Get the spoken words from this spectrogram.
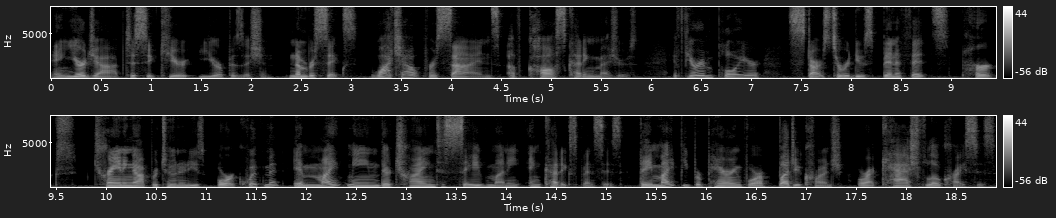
in your job to secure your position. Number six, watch out for signs of cost cutting measures. If your employer starts to reduce benefits, perks, training opportunities, or equipment, it might mean they're trying to save money and cut expenses. They might be preparing for a budget crunch or a cash flow crisis.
